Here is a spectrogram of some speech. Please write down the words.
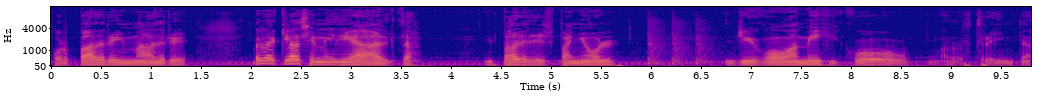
por padre y madre, a la clase media alta. Mi padre español llegó a México a los 30,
